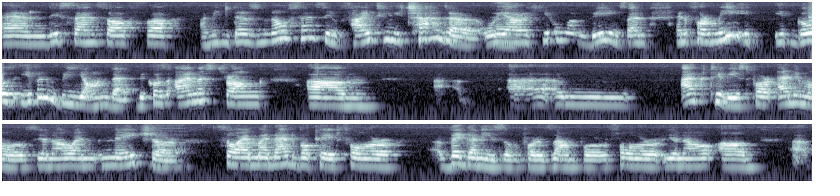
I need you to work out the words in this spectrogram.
and this sense of. Uh, I mean, there's no sense in fighting each other. We yeah. are human beings. And, and for me, it, it goes even beyond that because I'm a strong um, uh, um, activist for animals, you know, and nature. Yeah. So I'm an advocate for veganism, for example, for, you know, um, a,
